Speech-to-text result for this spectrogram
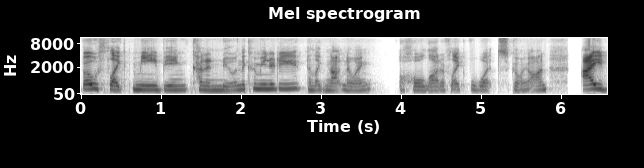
both like me being kind of new in the community and like not knowing a whole lot of like what's going on i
